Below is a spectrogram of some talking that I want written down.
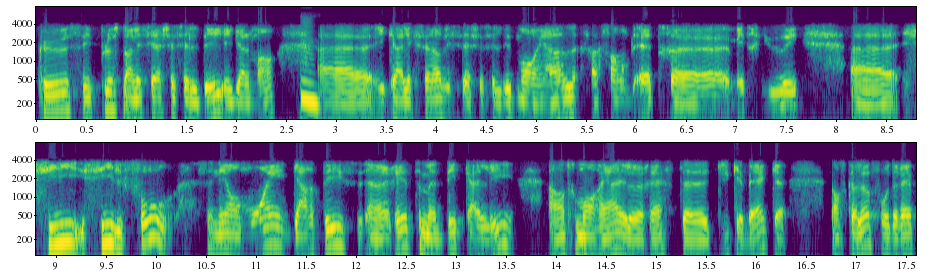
que c'est plus dans les CHSLD également hmm. euh, et qu'à l'extérieur des CHSLD de Montréal, ça semble être euh, maîtrisé. Euh, si s'il faut néanmoins garder un rythme décalé entre Montréal et le reste euh, du Québec, dans ce cas-là, il faudrait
